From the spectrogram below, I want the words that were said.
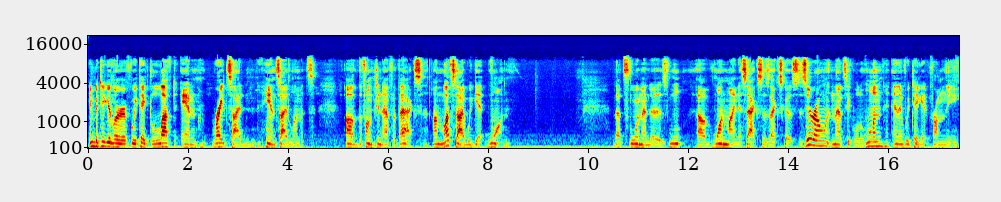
In particular, if we take the left and right side hand side limits of the function f of x, on the left side we get 1. That's the limit is of 1 minus x as x goes to 0, and that's equal to 1. And if we take it from the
